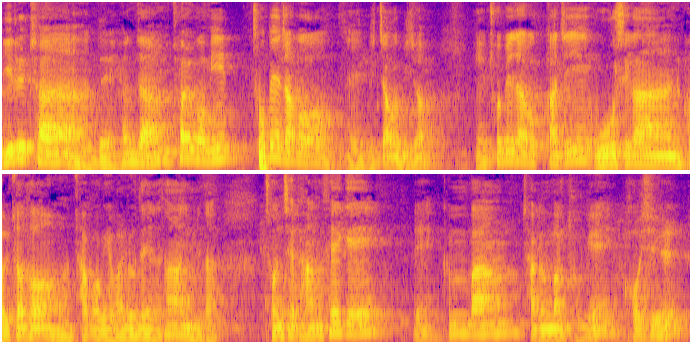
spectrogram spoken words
1일차 네, 현장 철거 및 초배 작업, 네, 밑작업이죠. 예, 초배 작업까지 오후 시간 걸쳐서 작업이 완료된 상황입니다. 전체 방 3개, 네, 큰 방, 작은 방 2개, 거실.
